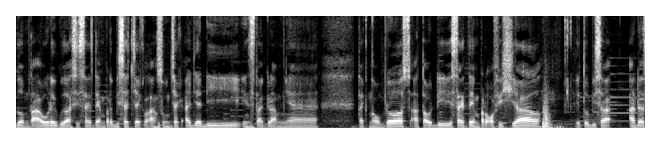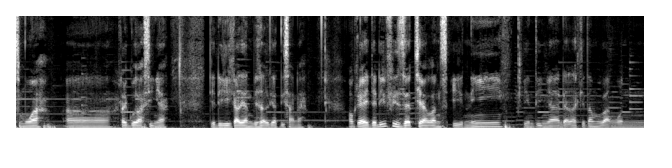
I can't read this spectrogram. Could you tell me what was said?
belum tahu regulasi side damper bisa cek langsung cek aja di Instagramnya Technobros atau di side damper official itu bisa ada semua uh, regulasinya jadi kalian bisa lihat di sana. Oke, jadi VZ Challenge ini intinya adalah kita membangun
